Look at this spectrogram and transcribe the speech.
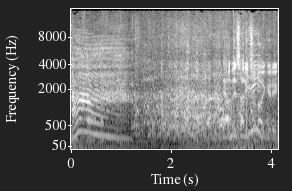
Ah! Erne ist ja nicht so neugierig.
